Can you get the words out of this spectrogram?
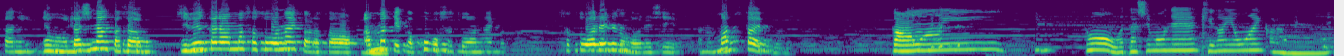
い何でも私なんかさ、自分からあんま誘わないからさ、あんまっていうかほぼ誘わないから、誘われるのが嬉しい。あの、待つタイプなの。かわいい。そう、私もね、気が弱いからね。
